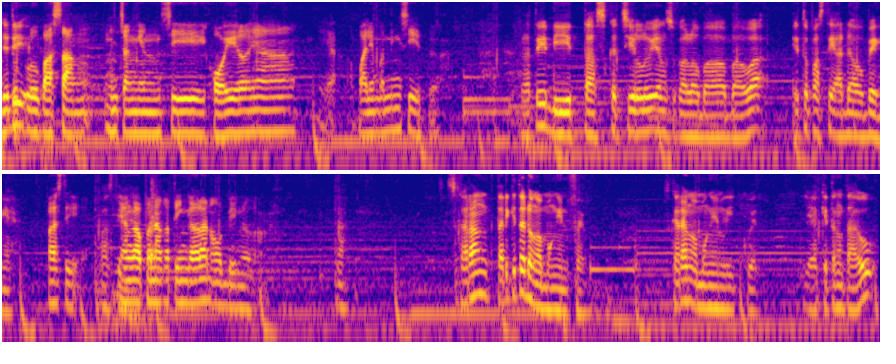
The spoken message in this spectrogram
Jadi- untuk lu pasang ngencengin si coilnya ya paling penting sih itu Berarti di tas kecil lu yang suka lo bawa-bawa itu pasti ada obeng ya? pasti, Pasti yang ya. nggak pernah ketinggalan obeng loh Nah, sekarang tadi kita udah ngomongin vape. Sekarang ngomongin liquid. Ya kita tahu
